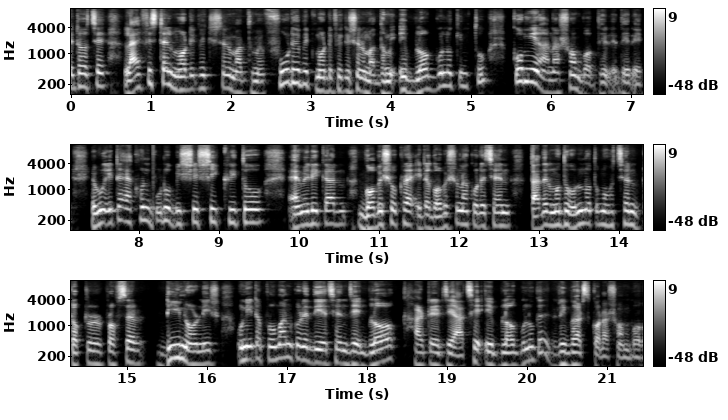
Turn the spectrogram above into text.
সেটা হচ্ছে লাইফস্টাইল মডিফিকেশনের মাধ্যমে ফুড হ্যাবিট মডিফিকেশনের মাধ্যমে এই ব্লকগুলো কিন্তু কমিয়ে আনা সম্ভব ধীরে ধীরে। এবং এটা এখন পুরো বিশ্বের স্বীকৃত। আমেরিকান গবেষকরা এটা গবেষণা করেছেন। তাদের মধ্যে অন্যতম হচ্ছেন ডক্টর প্রফেসর ডি নর্নিশ উনি এটা প্রমাণ করে দিয়েছেন যে ব্লক হার্টের যে আছে, এই ব্লকগুলোকে রিভার্স করা সম্ভব।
